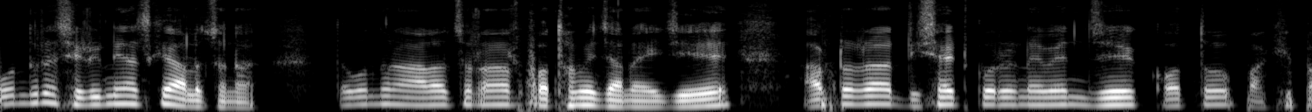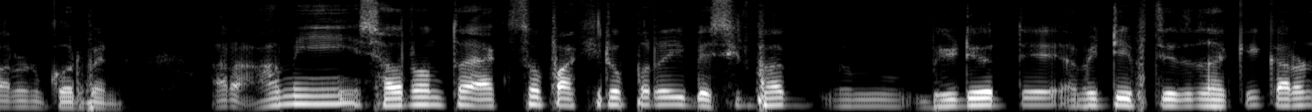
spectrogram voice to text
বন্ধুরা, সেটি নিয়ে আজকে আলোচনা। তো বন্ধুরা, আলোচনার প্রথমে জানাই যে, আপনারা ডিসাইড করে নেবেন যে কত পাখি পালন করবেন। আর আমি সাধারণত একশো পাখির ওপরেই বেশিরভাগ ভিডিওতে আমি টিপস দিতে থাকি। কারণ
